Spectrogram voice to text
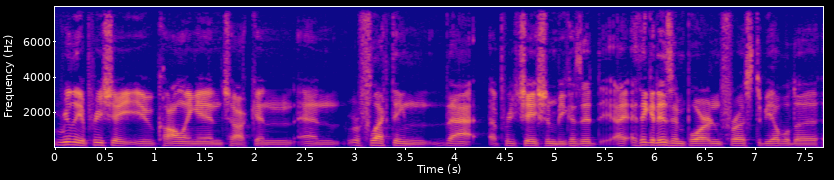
really appreciate you calling in, Chuck, and and reflecting that appreciation because it I, think it is important for us to be able to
